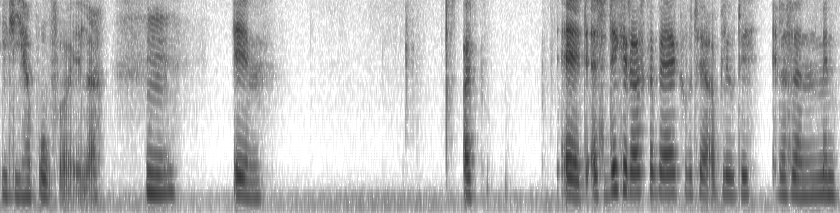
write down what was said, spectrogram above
I lige har brug for, eller Mm. Øhm, og øh, altså det kan da også godt være, at jeg kommer til at opleve det, eller sådan, men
